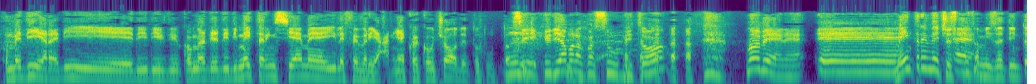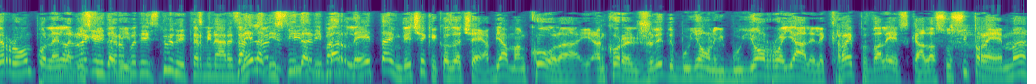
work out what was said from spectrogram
come dire, di, di- di- di- mettere insieme i lefevriani. Ecco, e con ciò ho detto tutto. Sì, chiudiamola qua subito. Va bene. E... Mentre invece, Eh. scusami se ti interrompo, nella No, disfida di... devi terminare. Esatto, Nella la disfida di Barletta invece che cosa c'è? Abbiamo ancora, eh, ancora il gelé de bouillon, il bouillon royale, le crepe valesca, la sauce supreme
